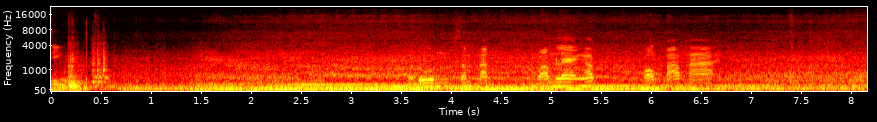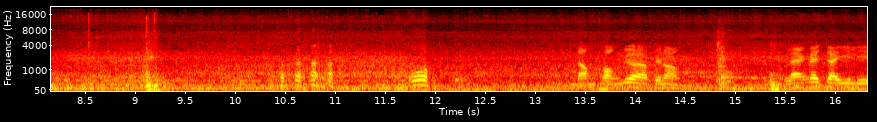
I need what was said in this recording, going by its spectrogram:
สิ่งมาดูสัมผัสความแรงครับ ของปลาพาโอ้ดำทองเรือครับพี่น้อง แรงได้ใจอีหลี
